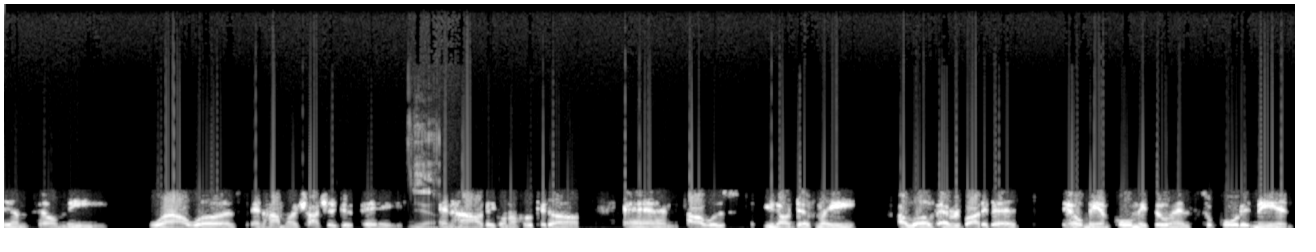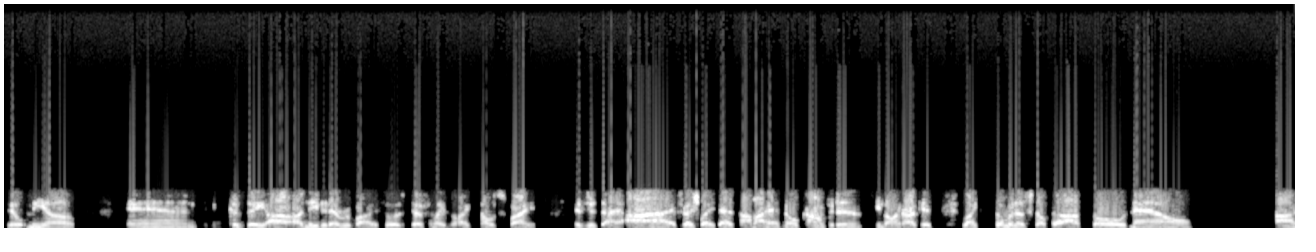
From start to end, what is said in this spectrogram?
them tell me where I was and how much I should get paid yeah. and how they're gonna hook it up. And I was, you know, definitely I love everybody that helped me and pulled me through and supported me and built me up. And because they, I, I needed everybody, so it's definitely like no spite. It's just I, I, especially at that time, I had no confidence. You know, like I could, like some of the stuff that I sold now, I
